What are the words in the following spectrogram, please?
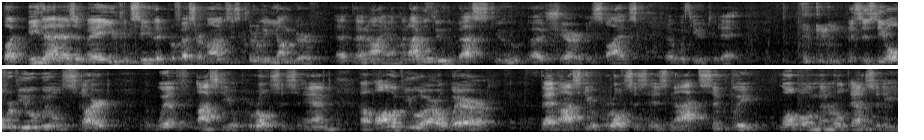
But be that as it may, you can see that Professor Hans is clearly younger than I am, and I will do the best to uh, share his slides uh, with you today. This is the overview. We'll start with osteoporosis. And uh, all of you are aware that osteoporosis is not simply low bone mineral density,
